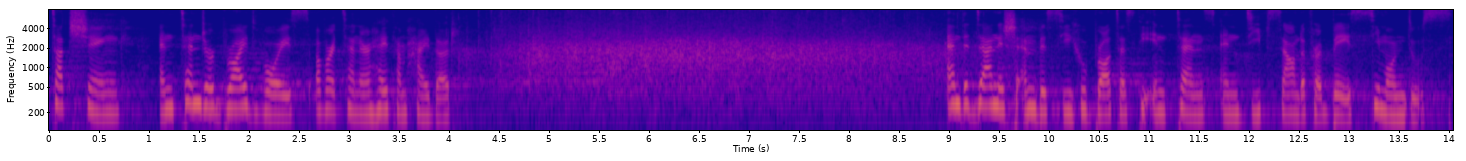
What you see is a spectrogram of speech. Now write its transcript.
touching and tender bright voice of our tenor Haitham Haidar. And the Danish embassy who brought us the intense and deep sound of her bass, Simon Duus.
